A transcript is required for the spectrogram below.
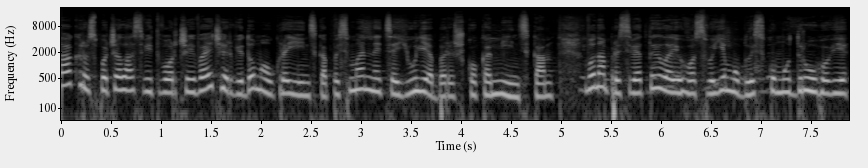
Так розпочала свій творчий вечір відома українська письменниця Юлія Бережко-Камінська. Вона присвятила його своєму близькому другові,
